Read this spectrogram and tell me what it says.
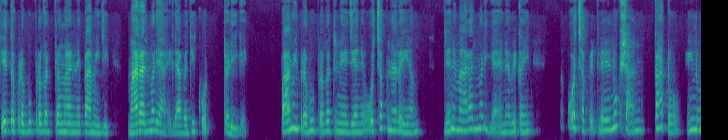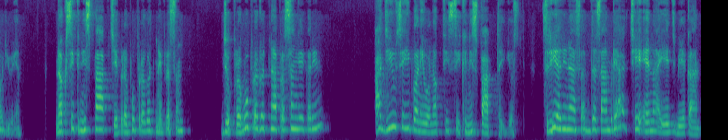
તે તો પ્રભુ પ્રગટ પ્રમાણને પામીજી. મહારાજ મળ્યા એટલે આ બધી ખોટ ટળી ગઈ. પામી પ્રભુ પ્રગટને જેને ઓછપ ન રહી અંગ, જેને મહારાજ મળી ગયા, એને હવે કંઈ ઓછપ એટલે નુકસાન કાંટો ઈ ન એમ. નક્ષિક નિષ્પાપ છે પ્રભુ પ્રગટને પ્રસંગ. જો પ્રભુ પ્રગટના પ્રસંગે કરીને આ જીવ છે એ પણ એવો નખથી શીખ નિષ્પાપ થઈ ગયો શ્રી હરિના શબ્દ સાંભળ્યા છે એના એ જ બે કાન.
